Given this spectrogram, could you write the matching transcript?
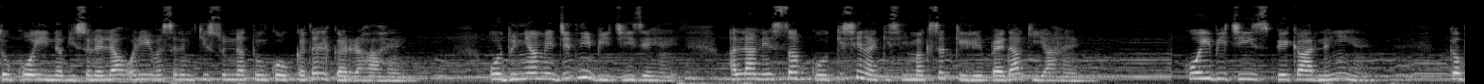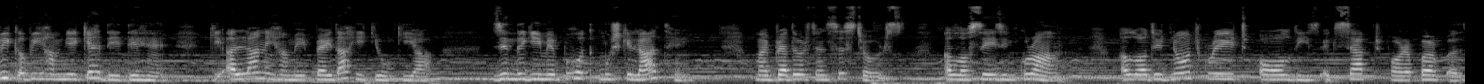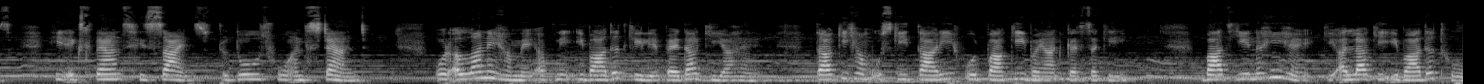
तो कोई नबी सल्लल्लाहु अलैहि वसल्लम की सुन्नतों को कत्ल कर रहा है। और दुनिया में जितनी भी चीज़ें हैं, अल्लाह ने सबको किसी न किसी मकसद के लिए पैदा किया है। कोई भी चीज़ बेकार नहीं है। कभी कभी हम ये कह देते हैं कि अल्लाह ने हमें पैदा ही क्यों किया? ज़िंदगी में बहुत मुश्किलात हैं my brothers and sisters Allah says in Quran Allah did not create all these except for a purpose. He explains His signs to those who understand. और अल्लाह ने हमें अपनी इबादत के लिए पैदा किया है, ताकि हम उसकी तारीफ़ और पाकी बयान कर सकें बात ये नहीं है कि अल्लाह की इबादत हो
